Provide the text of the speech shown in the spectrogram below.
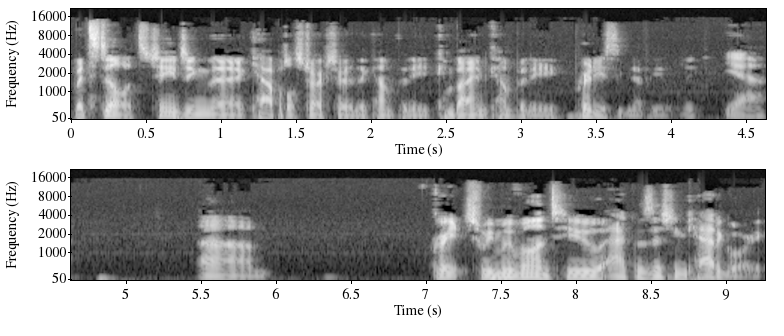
but still it's changing the capital structure of the company combined company pretty significantly. Yeah. Um, great. Should we move on to acquisition category?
